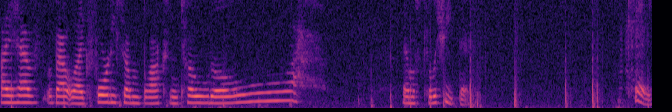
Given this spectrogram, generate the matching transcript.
I have about like 40 some blocks in total. I almost killed a sheep there. Okay,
